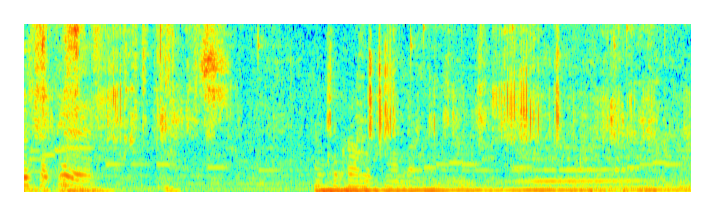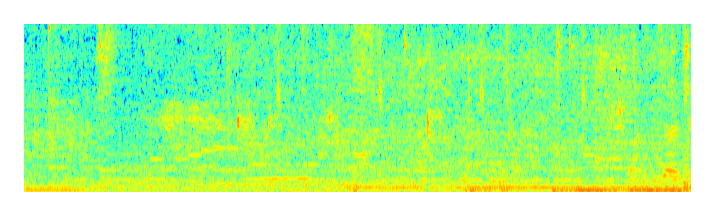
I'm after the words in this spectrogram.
kullanılabilir tekne. Çok güzelce.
